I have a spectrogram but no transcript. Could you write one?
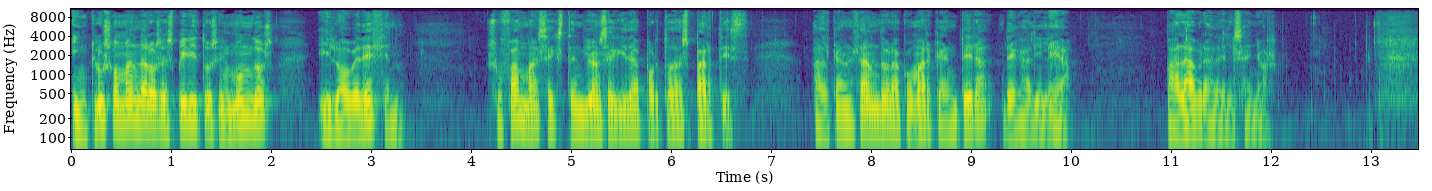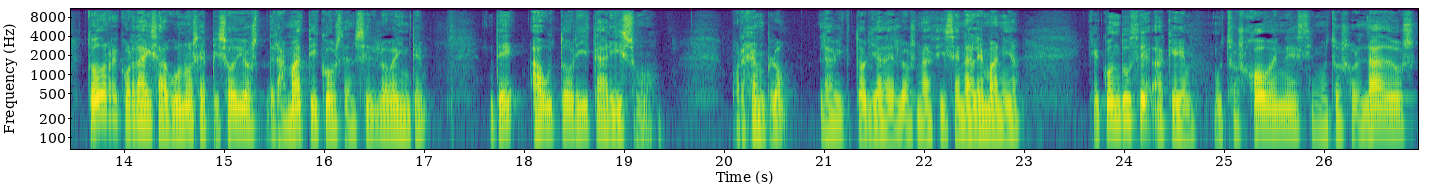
Incluso manda a los espíritus inmundos y lo obedecen. Su fama se extendió enseguida por todas partes alcanzando la comarca entera de Galilea. Palabra del Señor. Todos recordáis algunos episodios dramáticos del siglo XX de autoritarismo. Por ejemplo, la victoria de los nazis en Alemania, que conduce a que muchos jóvenes y muchos soldados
